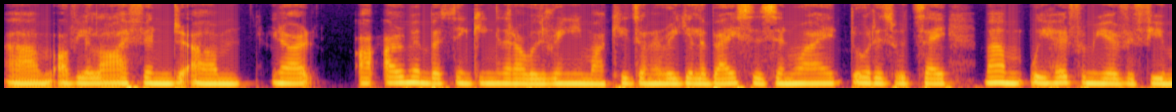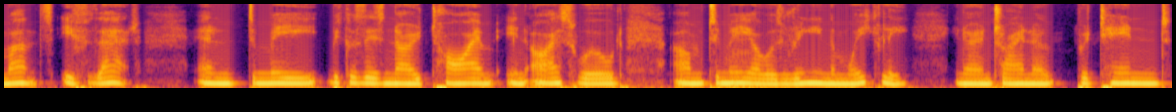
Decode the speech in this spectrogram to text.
um, of your life. And um, you know, I, I remember thinking that I was ringing my kids on a regular basis, and my daughters would say, "Mum, we heard from you every few months, if that." And to me, because there's no time in Ice World, um, to me, I was ringing them weekly, you know, and trying to pretend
